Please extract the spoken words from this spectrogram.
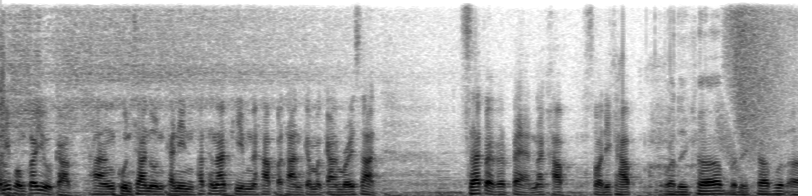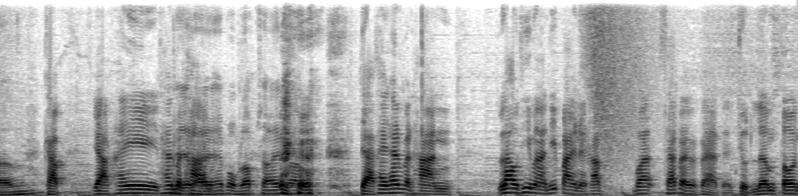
อนนี้ผมก็อยู่กับทางคุณชานนท์คณินพัฒนาพิมพ์นะครับ ประธานกรรมการบริษัทแซดแปดนะครับ สวัสดีครับ สวัสดีครับ สวัสดีครับคุณอันครับอยากให้ท่านปมีระอะธานไรให้ผมรับใช้ครับอยากให้ท่านประธานเล่าที่มาที่ไปหน่อยครับ ว่าแซดแปดเนี่ยจุดเริ่มต้น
